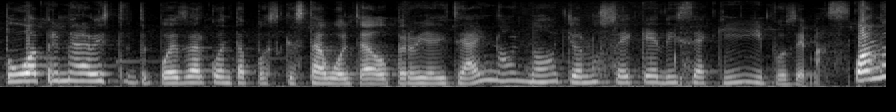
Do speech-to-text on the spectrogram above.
Tú a primera vista te puedes dar cuenta pues que está volteado, pero ella dice, ay no, no, yo no sé qué dice aquí y pues demás. Cuando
